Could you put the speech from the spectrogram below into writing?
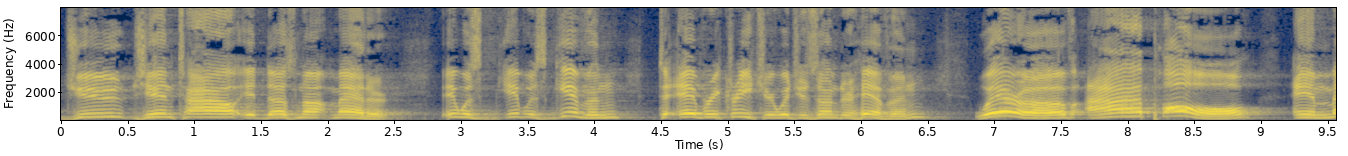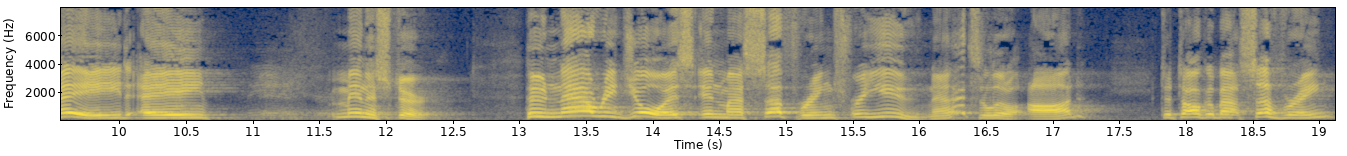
Jew, Gentile, it does not matter. It was, it was given to every creature which is under heaven, whereof I, Paul, am made a minister, who now rejoice in my sufferings for you. Now that's a little odd to talk about suffering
